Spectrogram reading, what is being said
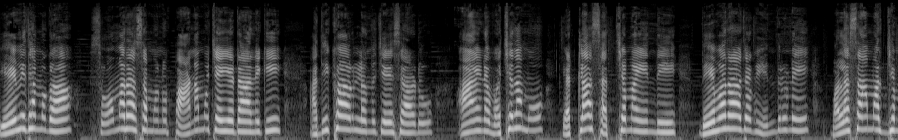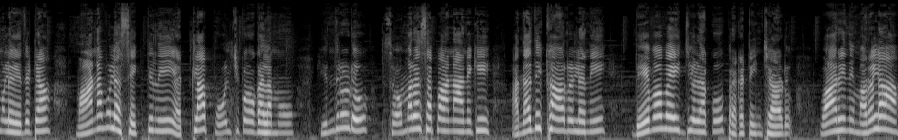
ఏ విధముగా సోమరసమును పానము చేయటానికి అధికారులను చేశాడు? ఆయన వచనము ఎట్లా సత్యమైంది? దేవరాజకు ఇంద్రుని బలసామర్థ్యముల ఎదుట మానవుల శక్తిని ఎట్లా పోల్చుకోగలము? ఇంద్రుడు సోమరసపానానికి అనధికారులని దేవవైద్యులకు ప్రకటించాడు. వారిని మరలా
